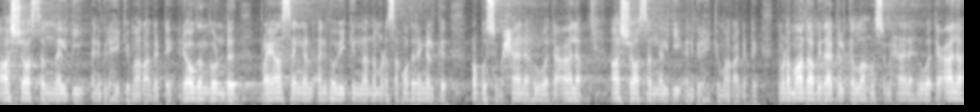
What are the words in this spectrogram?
ആശ്വാസം നൽകി അനുഗ്രഹിക്കുമാറാകട്ടെ. രോഗം കൊണ്ട് പ്രയാസങ്ങൾ അനുഭവിക്കുന്ന നമ്മുടെ സഹോദരങ്ങൾക്ക് റബ്ബു സുബഹാനഹുവ ആല ആശ്വാസം നൽകി അനുഗ്രഹിക്കുമാറാകട്ടെ. നമ്മുടെ മാതാപിതാക്കൾക്ക് അള്ളാഹു സുബഹാനഹുവ ആല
